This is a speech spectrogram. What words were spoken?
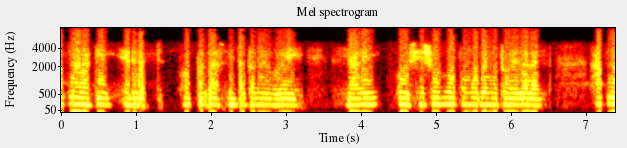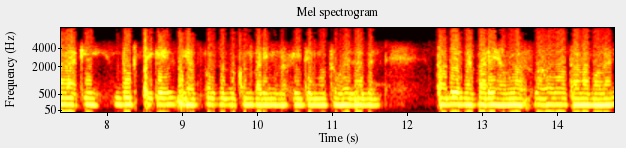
আপনারা কি অ্যারেস্ট অত্যাচার, নির্যাতনের ভয়ে নারী ও শিশু ও পঙ্গুদের মতো হয়ে যাবেন আপনারা কি দূর থেকে জিহাদ পর্যবেক্ষণকারী মুনাফিদের মতো হয়ে যাবেন তাদের ব্যাপারে আল্লাহ সুবহানাহু তাআলা বলেন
